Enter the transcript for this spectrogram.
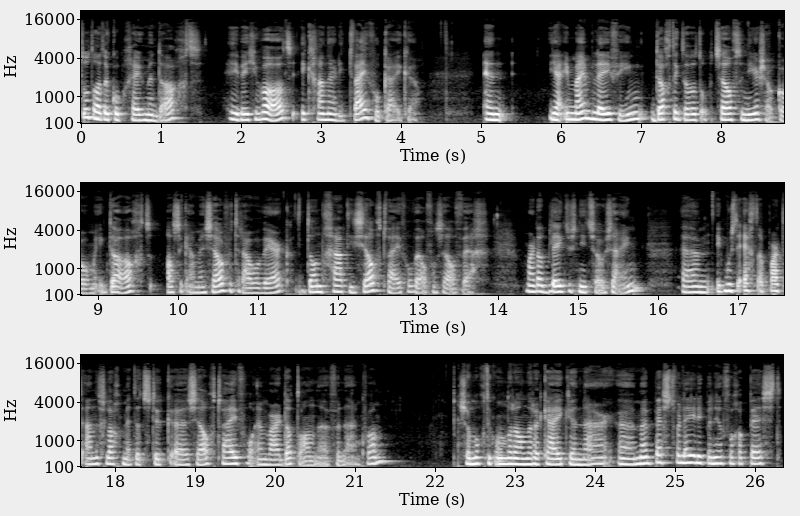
Totdat ik op een gegeven moment dacht: hé, hey, weet je wat? Ik ga naar die twijfel kijken. En ja, in mijn beleving dacht ik dat het op hetzelfde neer zou komen. Ik dacht: als ik aan mijn zelfvertrouwen werk, dan gaat die zelftwijfel wel vanzelf weg. Maar dat bleek dus niet zo zijn. Um, ik moest echt apart aan de slag met het stuk uh, zelftwijfel en waar dat dan uh, vandaan kwam. Zo mocht ik onder andere kijken naar uh, mijn pestverleden. Ik ben heel veel gepest.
